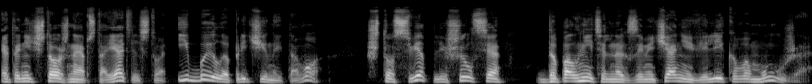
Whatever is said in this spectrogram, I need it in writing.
Это ничтожное обстоятельство и было причиной того, что Свет лишился дополнительных замечаний великого мужа,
